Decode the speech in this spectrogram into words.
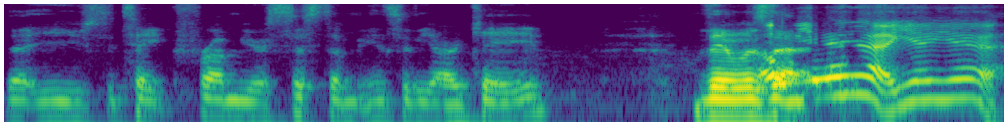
that you used to take from your system into the arcade. There was oh, that. Yeah, yeah, yeah.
